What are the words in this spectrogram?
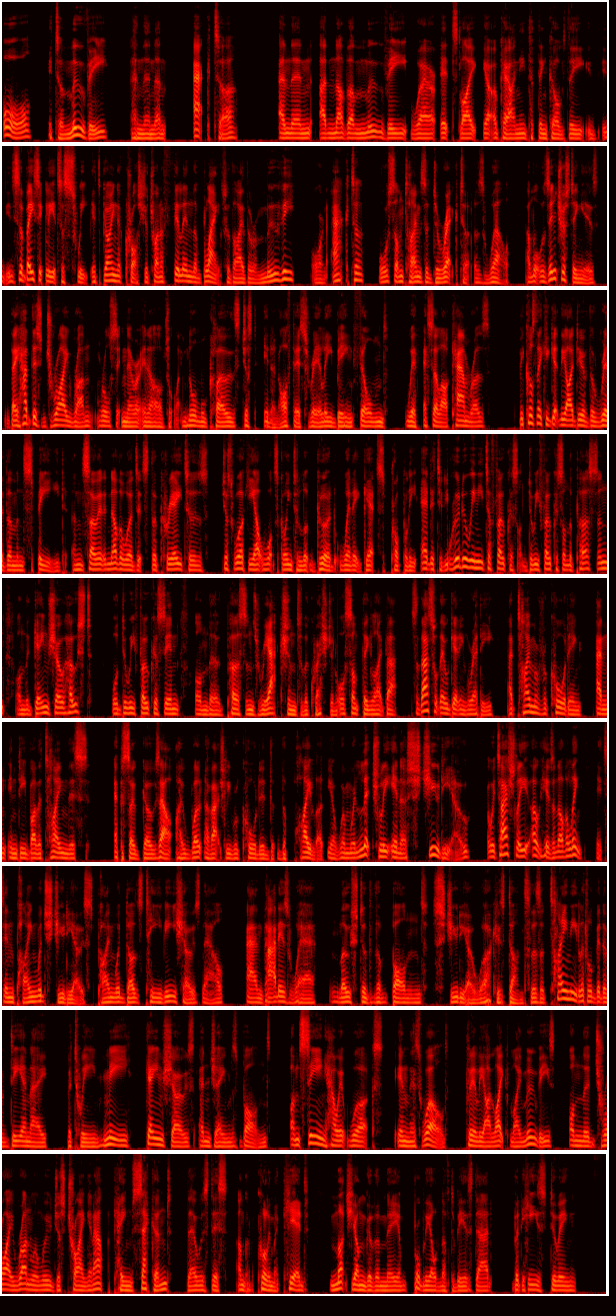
Or it's a movie and then an actor and then another movie where it's like, yeah, okay, I need to think of the. So basically, it's a sweep. It's going across. You're trying to fill in the blanks with either a movie or an actor or sometimes a director as well. And what was interesting is they had this dry run. We're all sitting there in our sort of like normal clothes, just in an office, really, being filmed with SLR cameras because they could get the idea of the rhythm and speed. And so, in other words, it's the creators just working out what's going to look good when it gets properly edited. Who do we need to focus on? Do we focus on the person, on the game show host, or do we focus in on the person's reaction to the question or something like that? So that's what they were getting ready at time of recording. And indeed, by the time this episode goes out, I won't have actually recorded the pilot. You know, when we're literally in a studio Oh, it's actually, oh, here's another link. It's in Pinewood Studios. Pinewood does TV shows now, and that is where most of the Bond studio work is done. So there's a tiny little bit of DNA between me, game shows, and James Bond. I'm seeing how it works in this world. Clearly, I like my movies. On the dry run when we were just trying it out, I came second. There was this, I'm going to call him a kid, much younger than me and probably old enough to be his dad, but he's doing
